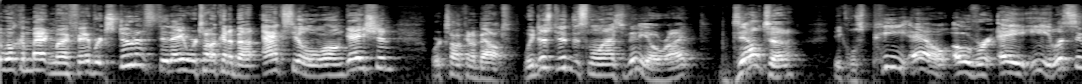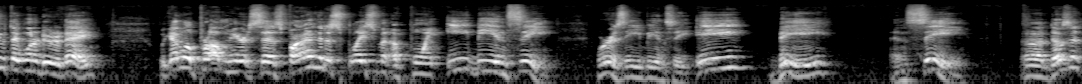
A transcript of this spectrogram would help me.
Hey, welcome back, my favorite students. Today we're talking about axial elongation. We're talking about, we just did this in the last video, right? Delta equals PL over AE. Let's see what they want to do today. We got a little problem here. It says find the displacement of point E, B, and C. Where is E, B, and C? E, B, and C. Uh, doesn't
